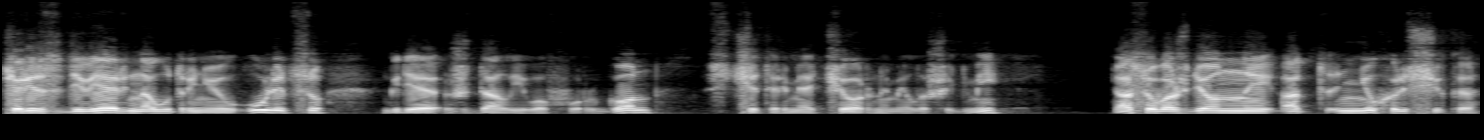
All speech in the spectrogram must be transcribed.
через дверь на утреннюю улицу, где ждал его фургон с четырьмя черными лошадьми, освобожденный от нюхальщика,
